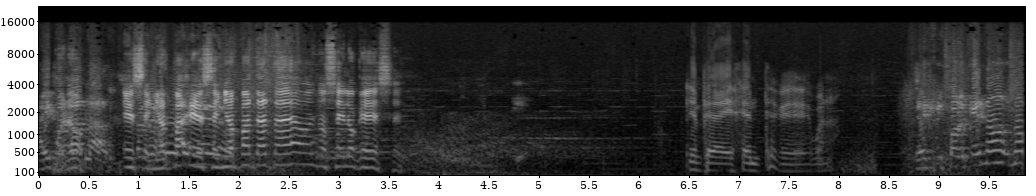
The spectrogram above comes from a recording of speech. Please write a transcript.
Hay Bueno, patatas. el señor, pa- el señor. Patata, no sé lo que es. Siempre hay gente que, bueno. Que, ¿Por qué no, no,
